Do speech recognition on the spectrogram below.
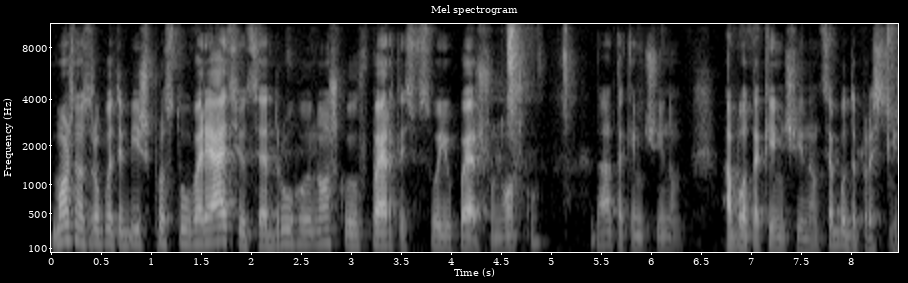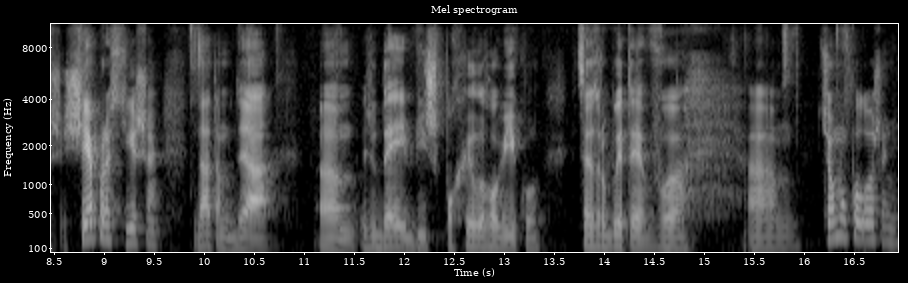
можна зробити більш просту варіацію: це другою ножкою впертись в свою першу ножку, да, таким чином, або таким чином. Це буде простіше. Ще простіше да, там, для ем, людей більш похилого віку. Це зробити в ем, цьому положенні.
